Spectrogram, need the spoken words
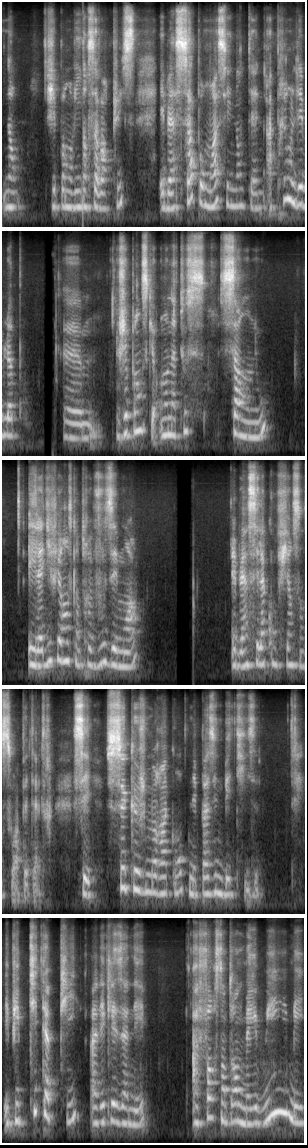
non, j'ai pas envie d'en savoir plus. Et bien ça, pour moi, c'est une antenne. Après, on le développe. Euh, je pense qu'on a tous ça en nous. Et la différence qu'entre vous et moi, eh bien, c'est la confiance en soi, peut-être. C'est ce que je me raconte n'est pas une bêtise. Et puis, petit à petit, avec les années, à force d'entendre, mais oui, mais,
